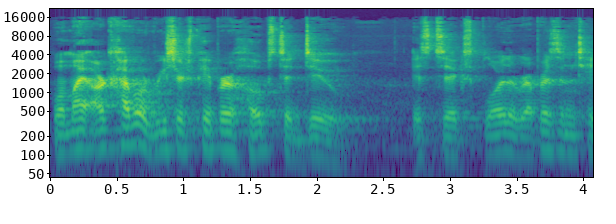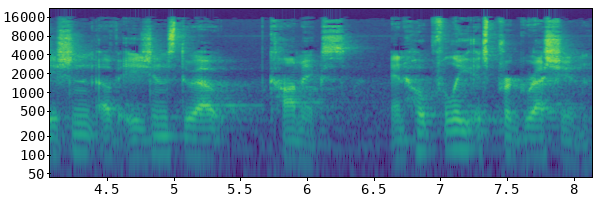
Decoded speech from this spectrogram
What my archival research paper hopes to do is to explore the representation of Asians throughout comics and hopefully its progression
